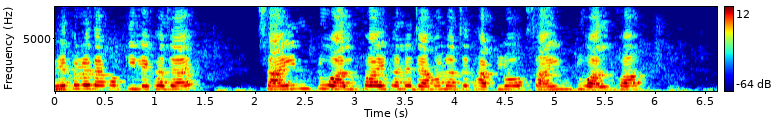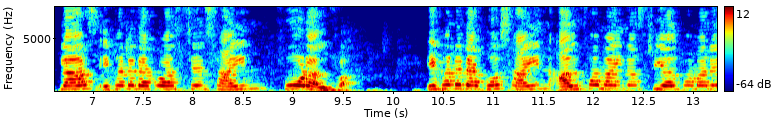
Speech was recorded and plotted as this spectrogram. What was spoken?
ভেতরে দেখো কি লেখা যায়? সাইন টু আলফা এখানে যেমন আছে থাকল সাইন টু আলফা প্লাস এখানে দেখো আসছে সাইন ফোর আলফা এখানে দেখো sine alpha minus three alpha মানে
